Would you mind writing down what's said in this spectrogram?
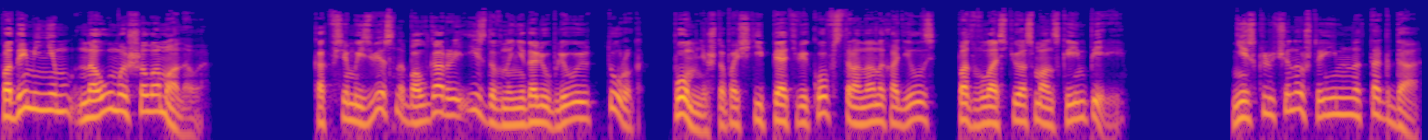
под именем Наума Шаламанова. Как всем известно, болгары издавна недолюбливают турок, помня, что почти пять веков страна находилась под властью Османской империи. Не исключено, что именно тогда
